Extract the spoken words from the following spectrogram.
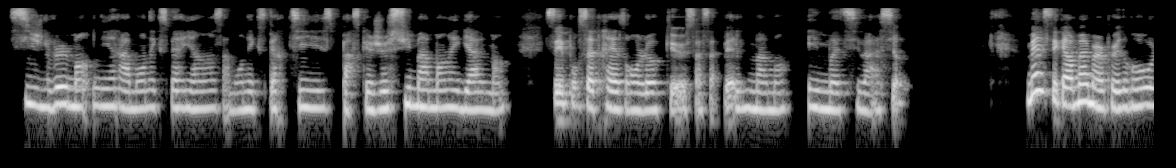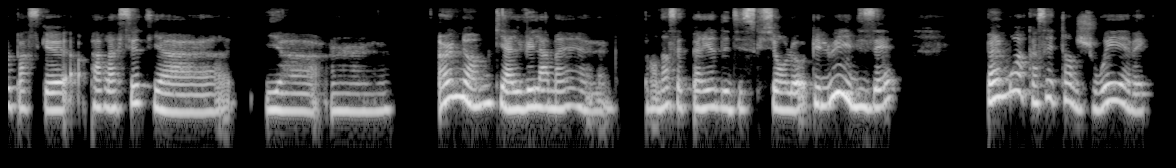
si je veux m'en tenir à mon expérience, à mon expertise, parce que je suis maman également, c'est pour cette raison-là que ça s'appelle maman et motivation. Mais c'est quand même un peu drôle parce que par la suite, il y a, un, un homme qui a levé la main euh, pendant cette période de discussion-là. Puis lui, il disait, ben moi, quand c'est le temps de jouer avec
